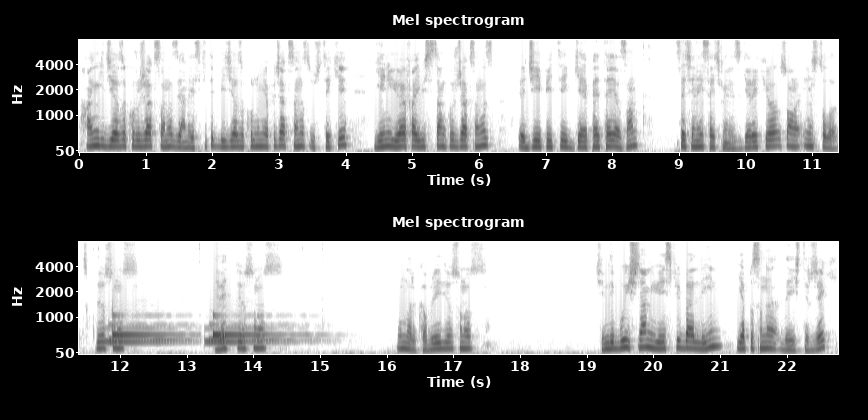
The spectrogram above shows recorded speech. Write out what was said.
Hangi cihazı kuracaksanız yani eski tip bir cihazı kurulum yapacaksanız üstteki yeni UEFI bir sistem kuracaksanız GPT, GPT yazan seçeneği seçmeniz gerekiyor. Sonra install'a tıklıyorsunuz. Evet diyorsunuz. Bunları kabul ediyorsunuz. Şimdi bu işlem USB belleğin yapısını değiştirecek.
